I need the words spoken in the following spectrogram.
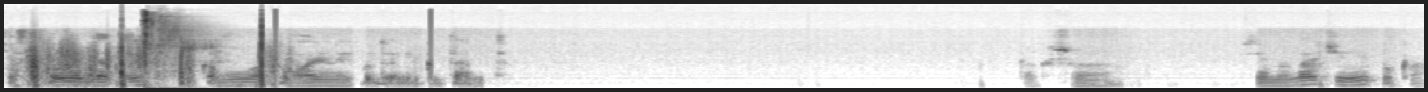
Частково для тих, кому актуальний художній контент. Так що, всім удачі і пока.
